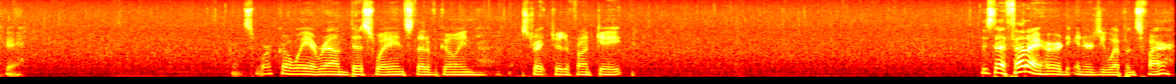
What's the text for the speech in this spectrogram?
Okay. Let's work our way around this way instead of going straight through the front gate. At least I thought I heard energy weapons fire.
